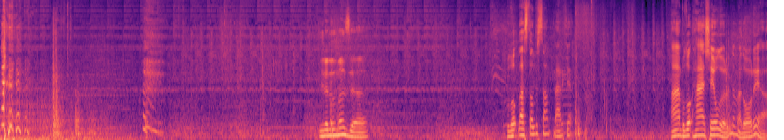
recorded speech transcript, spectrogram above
İnanılmaz ya. Bloodlust alırsam belki. Ha, blo ha şey oluyorum değil mi? Doğru ya.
